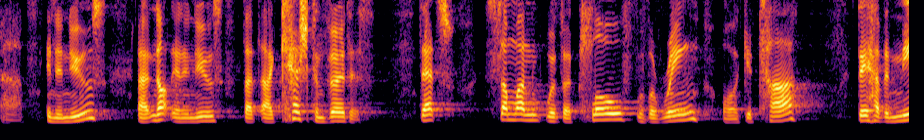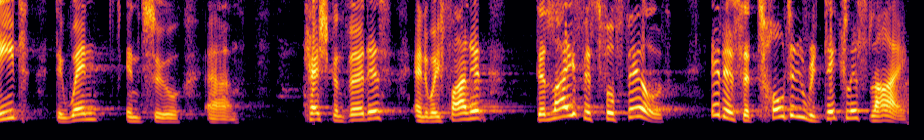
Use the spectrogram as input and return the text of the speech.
uh, in the news, uh, not in the news, but uh, cash converters. That's someone with a clove, with a ring, or a guitar. They have a need. They went into um, cash converters and we find it Their life is fulfilled. It is a totally ridiculous lie.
